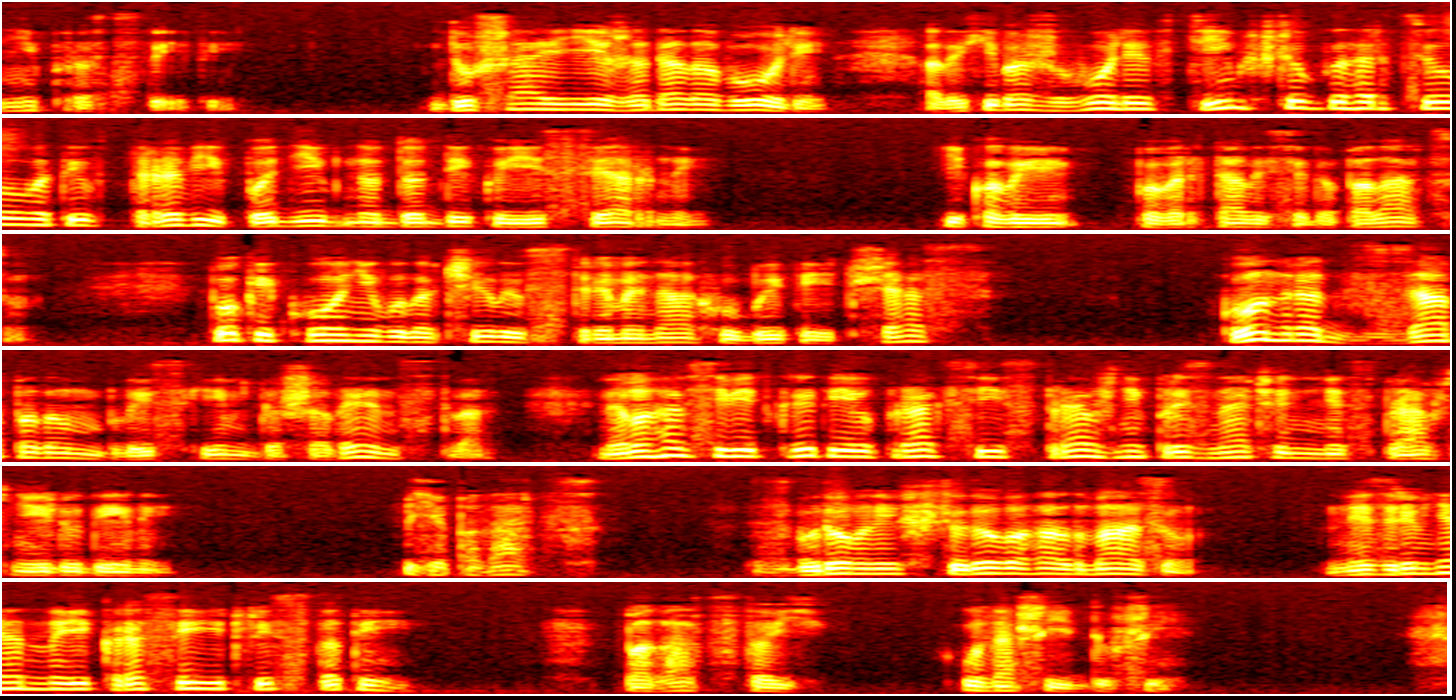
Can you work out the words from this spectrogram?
ні простити. Душа її жадала волі, але хіба ж воля в тім, щоб вигарцьовувати в траві подібно до дикої серни? І коли поверталися до палацу, поки коні волочили в стременах убитий час, Конрад з запалом, близьким до шаленства, намагався відкрити й у праксі справжнє призначення справжньої людини. Є палац, збудований з чудового алмазу, незрівнянної краси і чистоти. Палац той у нашій душі.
